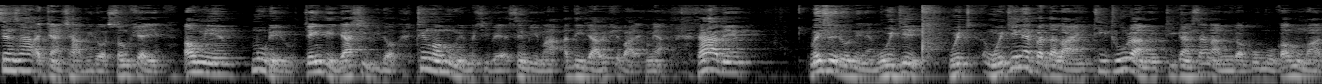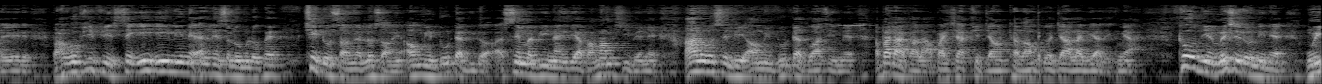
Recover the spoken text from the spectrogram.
စဉ်းစားအကြံချပြီးတော့ဆုံးဖြတ်ရင်အောင်မြင်မှုတွေကိုကျင်းတည်ရရှိပြီးတော့ထင်ခေါ်မှုတွေမရှိဘဲအဆင်ပြေမှာအသေးကြပဲဖြစ်ပါတယ်ခင်ဗျာဒါအပြင်မိတ်ဆွေတို့အနေနဲ့ငွေကြေးငွေငွေကြေးနဲ့ပတ်သက်လာရင်ထီထိုးတာမျိုးထီကန်ဆန်းတာမျိုးတော့ပုံမကောင်းမှမှာတယ်တဲ့ဘာကိုဖြစ်ဖြစ်စိတ်အေးအေးလေးနဲ့အလင်းစလိုမလို့ပဲချစ်တို့ဆောင်ရလှုပ်ဆောင်ရင်အောင်မြင်တိုးတက်ပြီးတော့အဆင်မပြေနိုင်ကြဘာမှမရှိပဲနဲ့အားလုံးအဆင်ပြေအောင်မြင်တိုးတက်သွားစေမယ်အပတ်တာကာလအပိုင်ချဖြစ်ကြောင်းထပ်လောင်းပြောကြားလိုက်ပါရစေခင်ဗျာ ထို့အပြင်မိတ်ဆွေတို့အနေနဲ့ငွေ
